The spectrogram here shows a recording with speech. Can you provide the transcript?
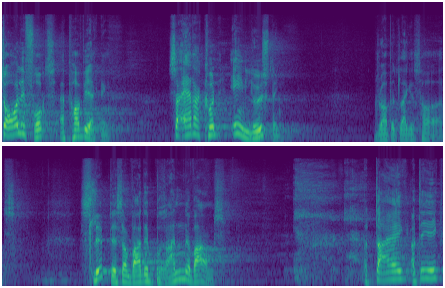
dårlig frugt af påvirkning, så er der kun én løsning. Drop it like it's hot. Slip det, som var det brændende varmt. Og, der er ikke, og det er ikke,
